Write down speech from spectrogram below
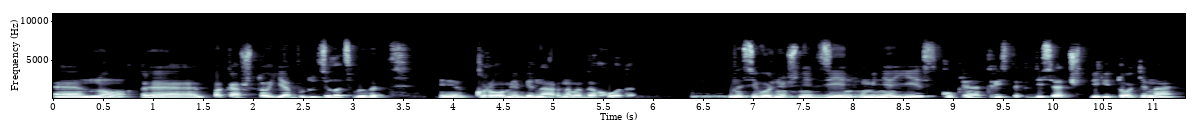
Э, но э, пока что я буду делать вывод, э, кроме бинарного дохода. На сегодняшний день у меня есть куплено 354 токена.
